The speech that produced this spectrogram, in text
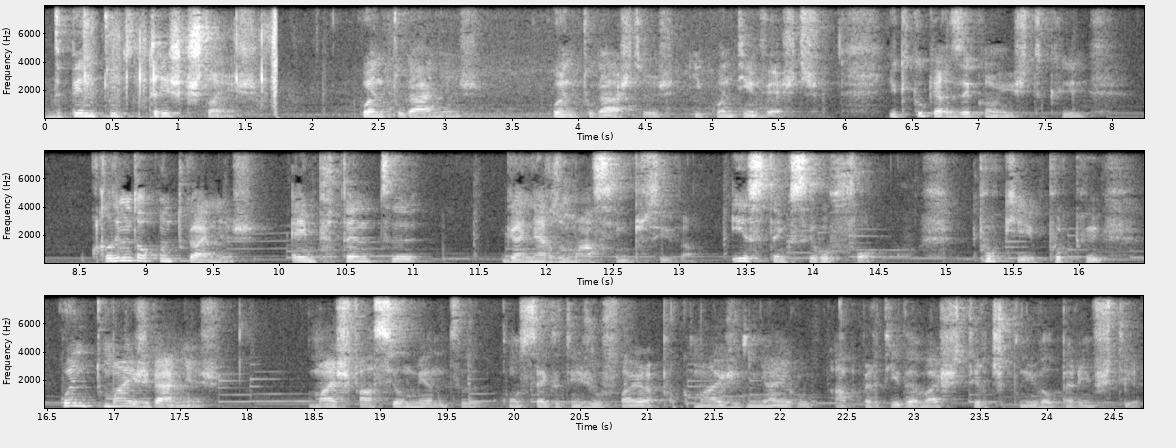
depende tudo de três questões. Quanto ganhas, quanto gastas e quanto investes. E o que é que eu quero dizer com isto? Que, relativamente ao quanto ganhas, é importante ganhares o máximo possível. Esse tem que ser o foco. Porquê? Porque quanto mais ganhas, mais facilmente consegues atingir o FIRE porque mais dinheiro à partida vais ter disponível para investir.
